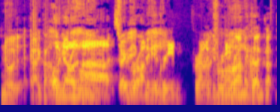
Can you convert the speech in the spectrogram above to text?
No, I got Oh the no! Uh, sorry, Green. Veronica Green. Veronica Green. Veronica. Veronica got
